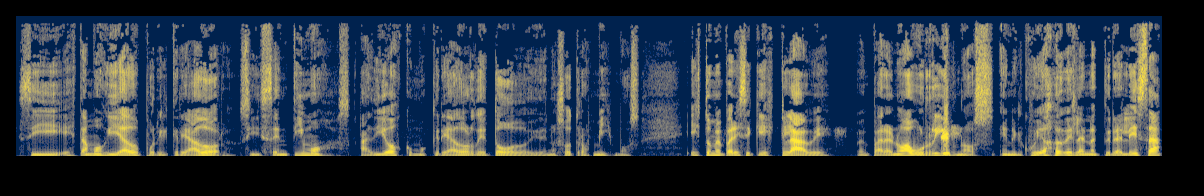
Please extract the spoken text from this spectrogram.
si estamos guiados por el Creador, si sentimos a Dios como creador de todo y de nosotros mismos. Esto me parece que es clave eh, para no aburrirnos en el cuidado de la naturaleza,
